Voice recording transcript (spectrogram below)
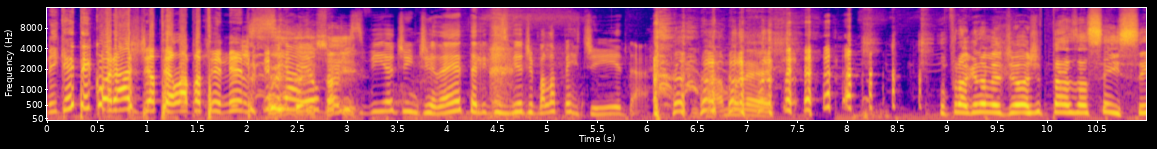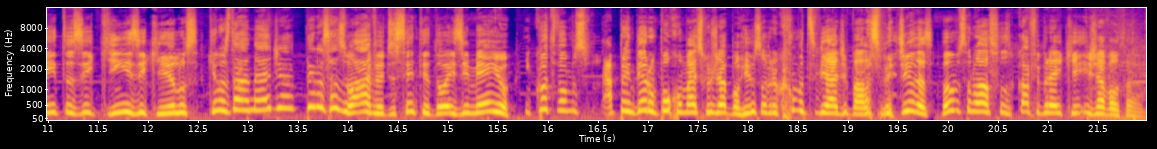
Ninguém tem coragem de ir até lá bater nele. se a Elba desvia de indireta, ele desvia de bala perdida. Ah, moleque. O programa de hoje pesa 615 quilos, que nos dá uma média apenas razoável de 102,5. Enquanto vamos aprender um pouco mais com o Jabo Rio sobre como desviar de balas perdidas, vamos pro nosso coffee break e já voltamos.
